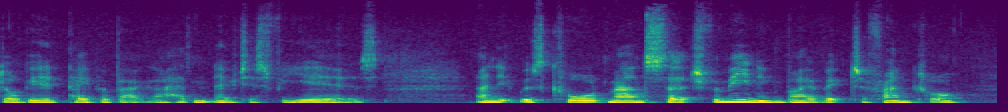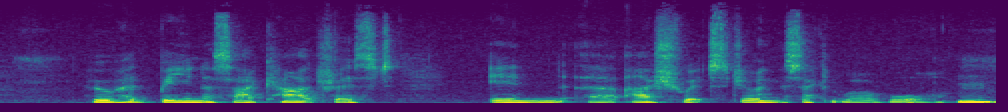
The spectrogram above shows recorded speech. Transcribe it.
dog eared paperback I hadn't noticed for years. And it was called Man's Search for Meaning by Viktor Frankl, who had been a psychiatrist in uh, Auschwitz during the Second World War, Mm.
